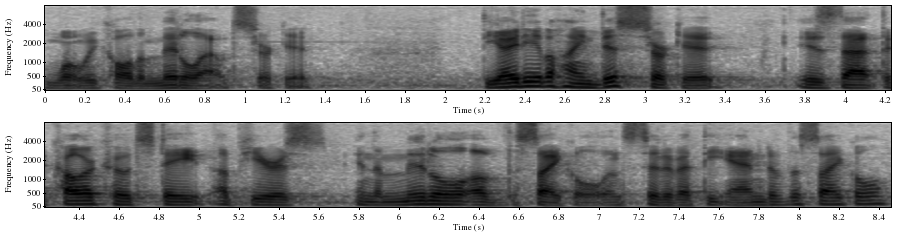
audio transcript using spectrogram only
what we call the middle out circuit. The idea behind this circuit is that the color code state appears in the middle of the cycle instead of at the end of the cycle.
